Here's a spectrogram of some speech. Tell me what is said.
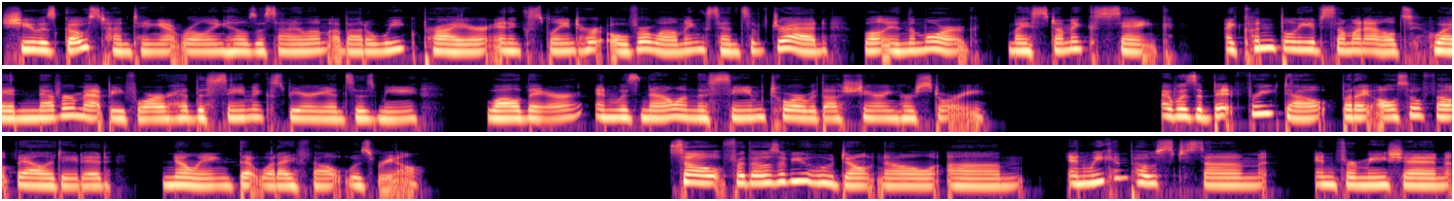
She was ghost hunting at Rolling Hills Asylum about a week prior and explained her overwhelming sense of dread while in the morgue. My stomach sank. I couldn't believe someone else who I had never met before had the same experience as me while there and was now on the same tour with us sharing her story. I was a bit freaked out, but I also felt validated knowing that what I felt was real. So, for those of you who don't know, um, and we can post some information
